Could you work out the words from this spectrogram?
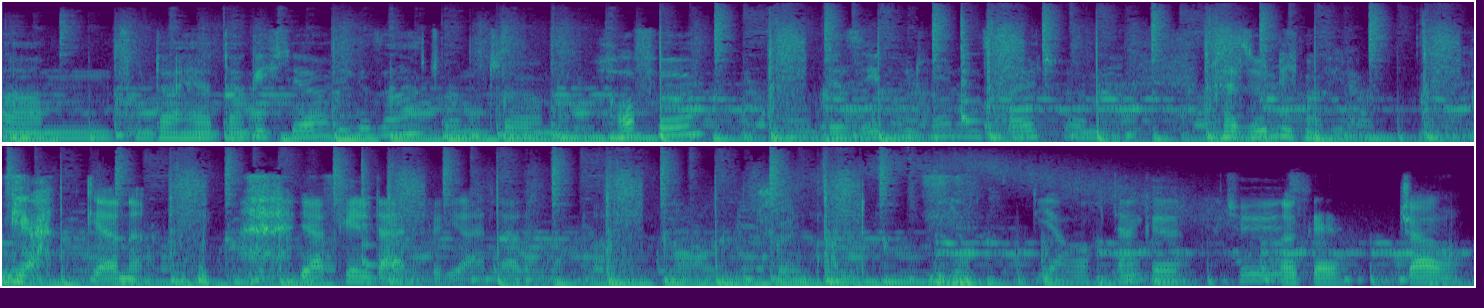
Ähm, von daher danke ich dir, wie gesagt, und ähm, hoffe, wir sehen und hören uns bald ähm, persönlich mal wieder. Ja, gerne. Ja, vielen Dank für die Einladung nochmal. Schönen Abend. Ja, dir auch. Danke. Tschüss. Okay. Ciao.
